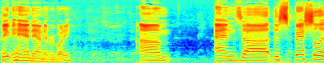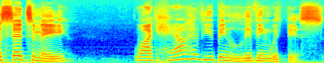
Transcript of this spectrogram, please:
Keep your hand down, everybody. Um, and uh, the specialist said to me, like, how have you been living with this?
